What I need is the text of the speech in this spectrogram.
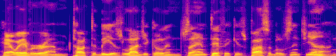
However, I'm taught to be as logical and scientific as possible since young.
